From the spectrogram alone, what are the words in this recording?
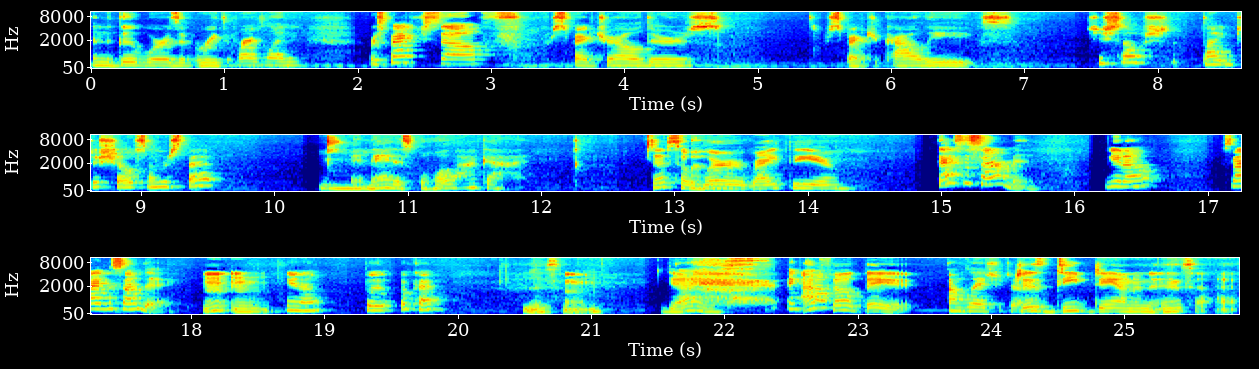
in the good words of Aretha Franklin, respect yourself, respect your elders, respect your colleagues. Just show, like, just show some respect. And that is all I got. That's a word right there. That's a sermon, you know? It's not even Sunday, Mm-mm. you know? But okay. Listen. Yes. And I felt that I'm glad you did. just deep down on the inside.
